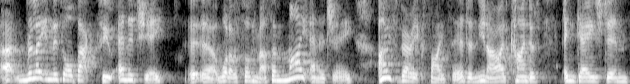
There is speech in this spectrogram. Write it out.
uh, relating this all back to energy, uh, uh, what I was talking about. So my energy, I was very excited, and you know, I'd kind of engaged in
